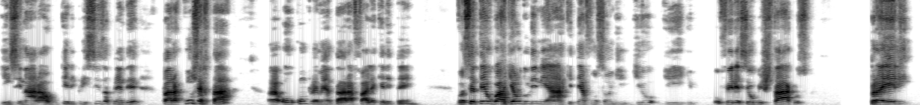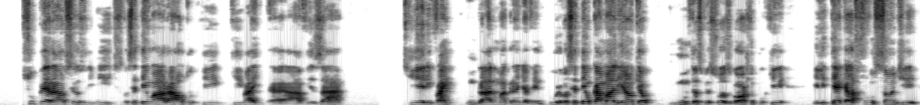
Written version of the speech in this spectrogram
de ensinar algo que ele precisa aprender para consertar uh, ou complementar a falha que ele tem. Você tem o guardião do limiar, que tem a função de, de, de oferecer obstáculos para ele superar os seus limites. Você tem o arauto que, que vai é, avisar que ele vai entrar numa grande aventura. Você tem o camaleão, que é o, muitas pessoas gostam porque ele tem aquela função de,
